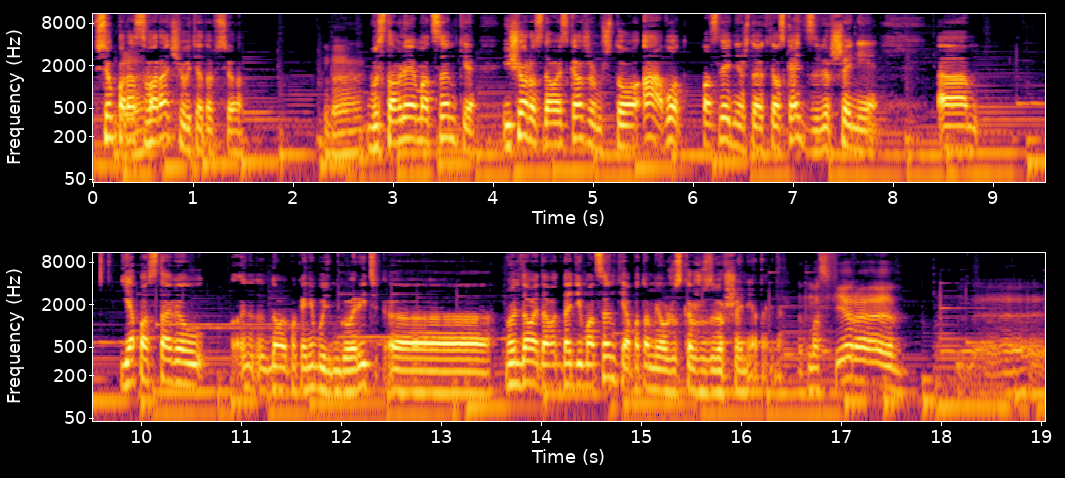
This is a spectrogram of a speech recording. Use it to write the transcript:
Все, да. пора сворачивать это все. Да. Выставляем оценки. Еще раз давай скажем, что... А, вот, последнее, что я хотел сказать в завершении. Эм, я поставил... Э, давай пока не будем говорить. Э, ну или давай дадим оценки, а потом я уже скажу завершение тогда. Атмосфера... Э,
